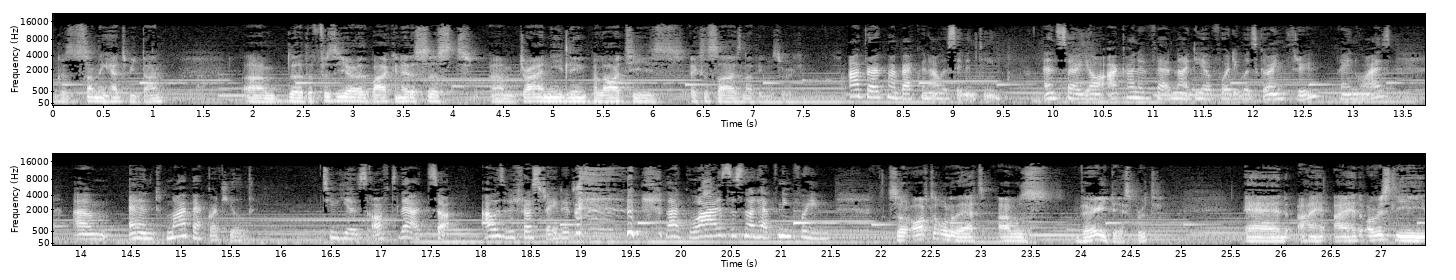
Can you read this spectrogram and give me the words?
because something had to be done. Um, the, the physio, the biokineticist, um, dry needling, Pilates, exercise, nothing was working. I broke my back when I was 17. And so, yeah, I kind of had an idea of what he was going through, pain wise. Um, and my back got healed two years after that. So I was a bit frustrated. like, why is this not happening for him? So after all of that, I was very desperate. And I, I had obviously,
